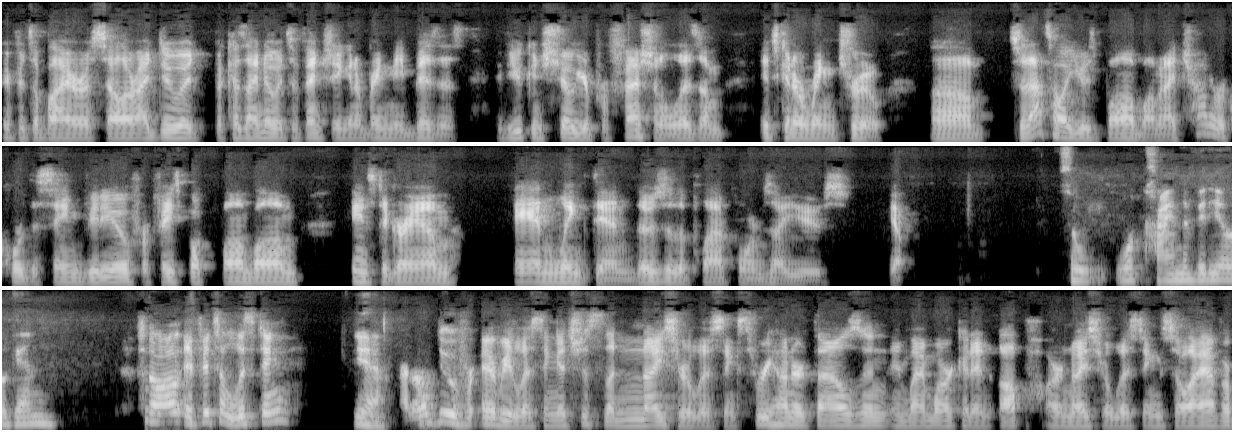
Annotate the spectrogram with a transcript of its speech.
if it's a buyer or a seller. I do it because I know it's eventually going to bring me business. If you can show your professionalism, it's going to ring true. Um, so that's how I use BombBomb, and I try to record the same video for Facebook, BombBomb, Instagram, and LinkedIn. Those are the platforms I use. Yep. So what kind of video again? So if it's a listing, yeah. I don't do it for every listing. It's just the nicer listings. 300,000 in my market and up are nicer listings. So I have a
